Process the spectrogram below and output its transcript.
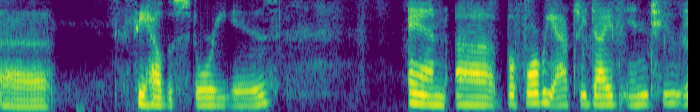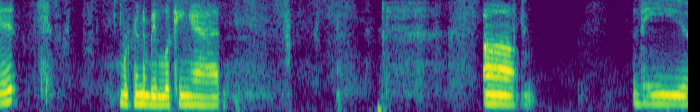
uh, see how the story is. And uh, before we actually dive into it, we're going to be looking at um, the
